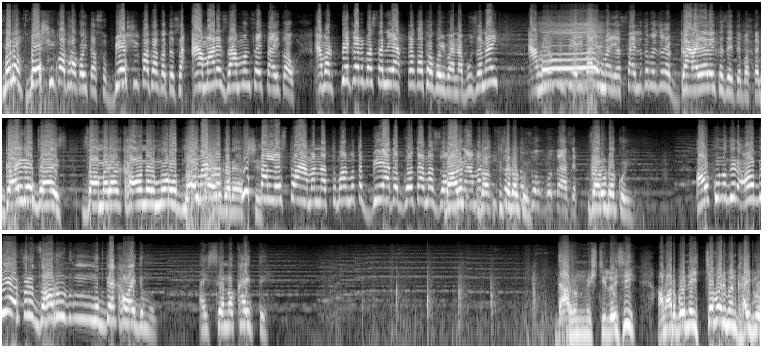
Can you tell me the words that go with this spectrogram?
বাইরে বেশি কথা কইতাছো বেশি কথা কইতাছো। আমারে যেমন চাই তাই কও। আমার পেটের বাসা নিয়ে একটা কথা কইবা না বুঝো নাই? আমিও কিন্তু এই বাড়ির মাইয়া চাইলে তো বেজারে গায়ে রেখে যাইতে পারতাম। গাইরে যাইস জামাইরা খাওয়ানোর মুরদ নাই তোমার গায়ের মতো আসে কুত্তার লেজ তো আমার না তোমার মতো বেয়াদব ঘরে তো আমার নেই, আমার যা-। যোগ্যতা আছে। জারুটা কই? আর কোনোদিন আবি আর পরে জারু মুখ দিয়ে খাওয়াই দেবো আইসে ন খাইতে। দারুণ মিষ্টি লইছি আমার বইনে ইচ্ছা পরিমাণ খাইবো।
